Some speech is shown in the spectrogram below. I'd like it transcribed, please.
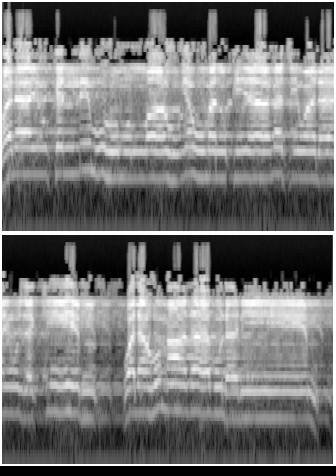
ولا يكلمهم الله يوم القيامة ولا يزكيهم ولهم عذاب أليم.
